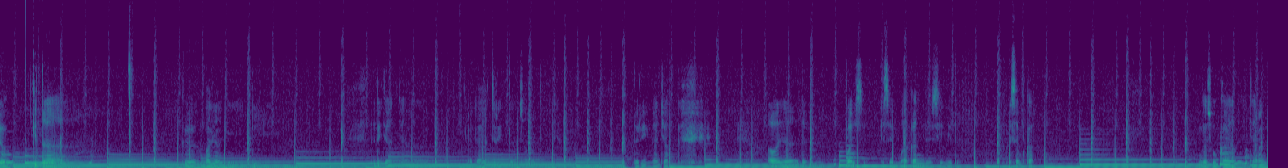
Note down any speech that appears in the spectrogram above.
yuk kita kembali lagi di tadi jalan-jalan. Ada cerita sama temennya. Dari ngajak. Awalnya dari pas SMA kan di sini tuh SMK nggak suka jarang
